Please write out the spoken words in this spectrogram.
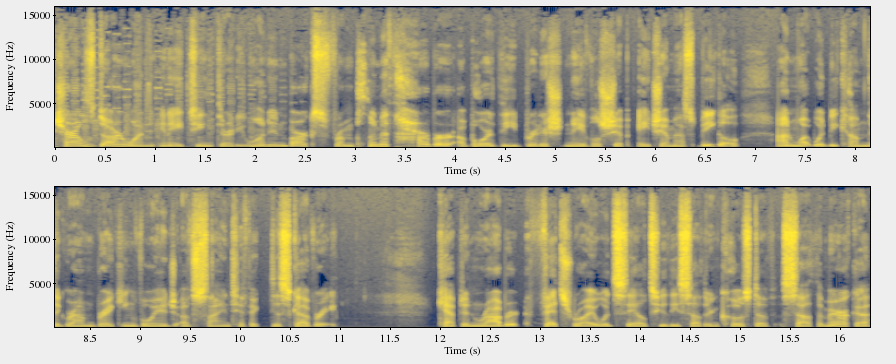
Charles Darwin in 1831 embarks from Plymouth Harbor aboard the British naval ship HMS Beagle on what would become the groundbreaking voyage of scientific discovery. Captain Robert Fitzroy would sail to the southern coast of South America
